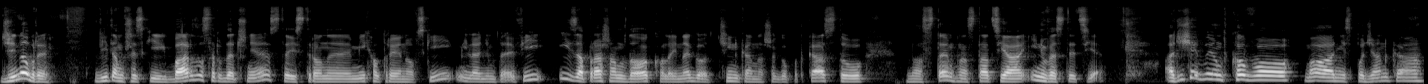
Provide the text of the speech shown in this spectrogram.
Dzień dobry. Witam wszystkich bardzo serdecznie. Z tej strony Michał Trojanowski, Millennium TFI i zapraszam do kolejnego odcinka naszego podcastu Następna stacja inwestycje. A dzisiaj wyjątkowo mała niespodzianka.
